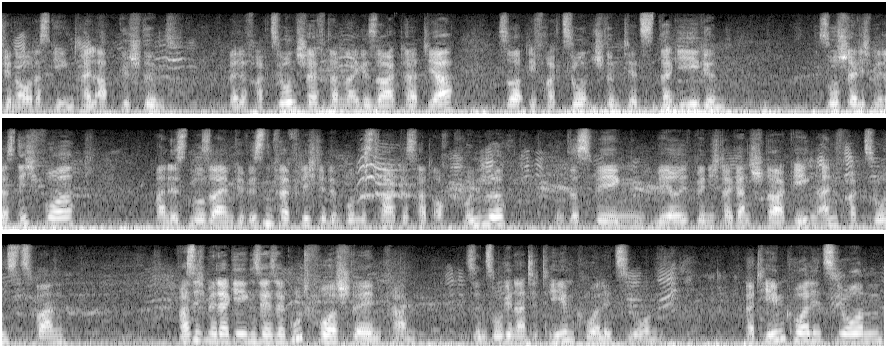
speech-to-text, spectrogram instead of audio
genau das Gegenteil abgestimmt. Weil der Fraktionschef dann mal gesagt hat, ja, so, die Fraktion stimmt jetzt dagegen. So stelle ich mir das nicht vor. Man ist nur seinem Gewissen verpflichtet im Bundestag, das hat auch Gründe. Und deswegen bin ich da ganz stark gegen einen Fraktionszwang. Was ich mir dagegen sehr, sehr gut vorstellen kann, sind sogenannte Themenkoalitionen. Bei Themenkoalitionen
